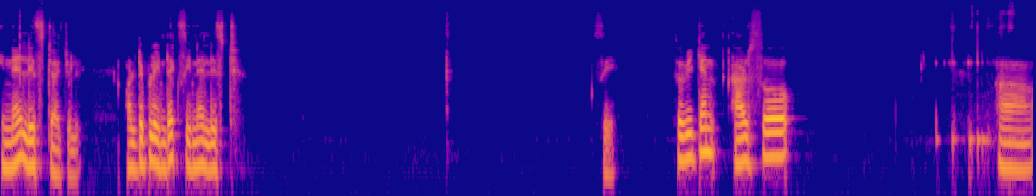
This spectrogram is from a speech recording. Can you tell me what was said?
in a list actually. Multiple index in a list. See. So we can also uh,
